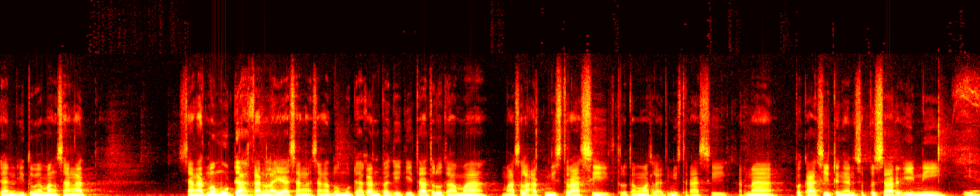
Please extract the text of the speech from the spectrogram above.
Dan itu memang sangat sangat memudahkan lah ya sangat sangat memudahkan bagi kita terutama masalah administrasi terutama masalah administrasi karena Bekasi dengan sebesar ini Iya.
